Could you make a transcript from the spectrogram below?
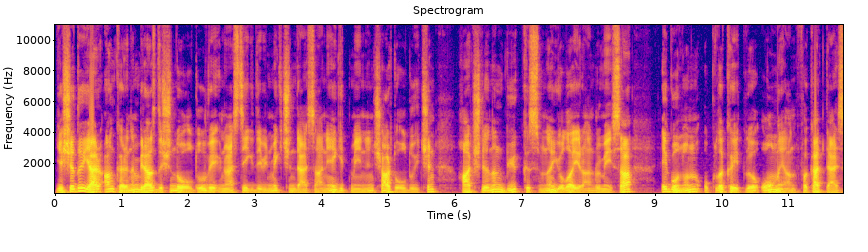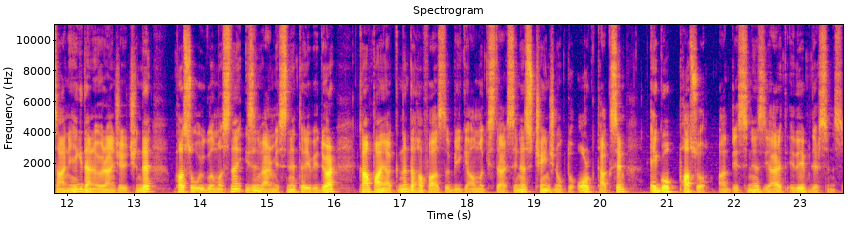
Yaşadığı yer Ankara'nın biraz dışında olduğu ve üniversiteye gidebilmek için dershaneye gitmenin şart olduğu için harçlığının büyük kısmını yola ayıran Rümeysa, EGO'nun okula kayıtlı olmayan fakat dershaneye giden öğrenciler için de PASO uygulamasına izin vermesini talep ediyor. Kampanya hakkında daha fazla bilgi almak isterseniz change.org Taksim Ego Paso adresini ziyaret edebilirsiniz.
